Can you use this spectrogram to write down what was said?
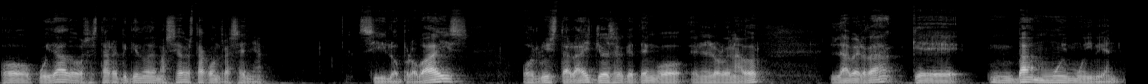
O cuidado, se está repitiendo demasiado esta contraseña. Si lo probáis, os lo instaláis, yo es el que tengo en el ordenador, la verdad que va muy muy bien.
